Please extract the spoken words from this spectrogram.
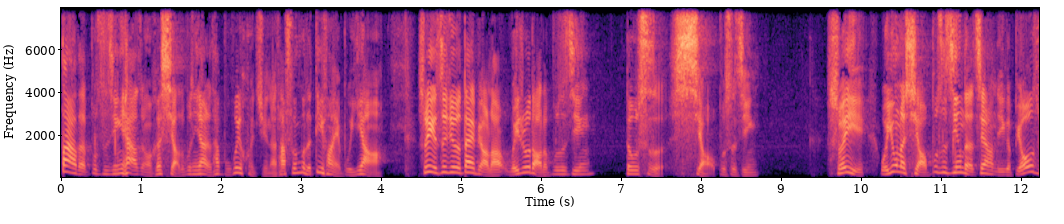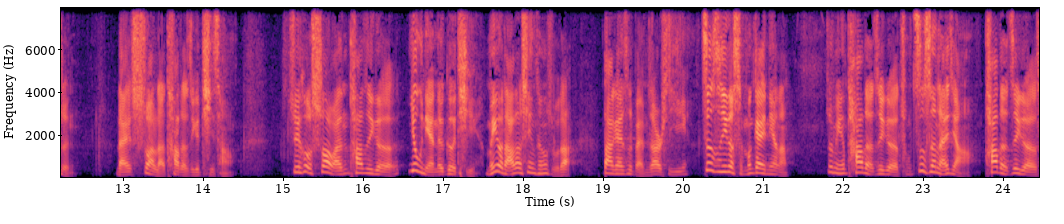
大的布氏鲸亚种和小的布氏鲸亚种它不会混群的，它分布的地方也不一样啊，所以这就代表了涠洲岛的布氏鲸都是小布氏鲸。所以我用了小布氏鲸的这样的一个标准，来算了它的这个体长。最后算完它这个幼年的个体没有达到性成熟的，大概是百分之二十一。这是一个什么概念呢？说明它的这个从自身来讲，它的这个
